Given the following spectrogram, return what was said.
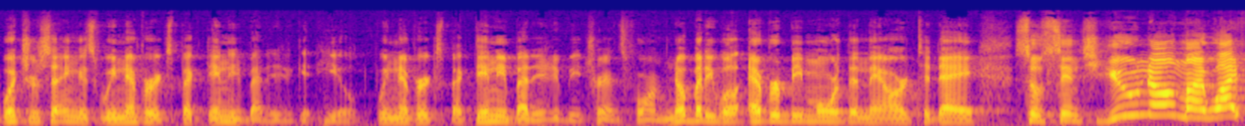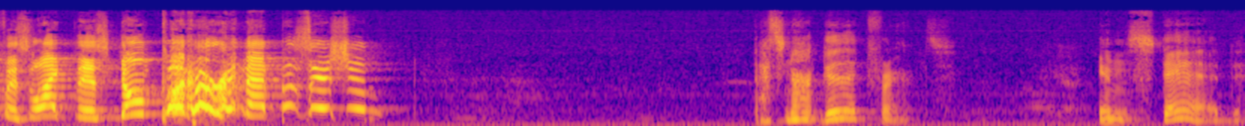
what you're saying is we never expect anybody to get healed. We never expect anybody to be transformed. Nobody will ever be more than they are today. So since you know my wife is like this, don't put her in that position. That's not good, friends. Instead,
